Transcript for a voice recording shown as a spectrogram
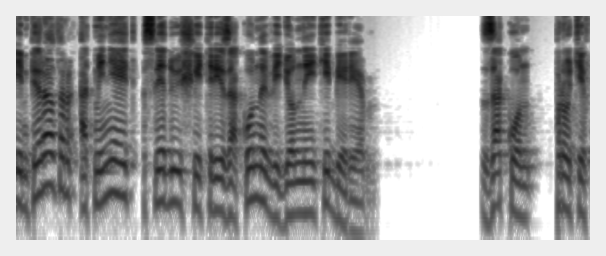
Император отменяет следующие три закона, введенные Тиберием. Закон против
